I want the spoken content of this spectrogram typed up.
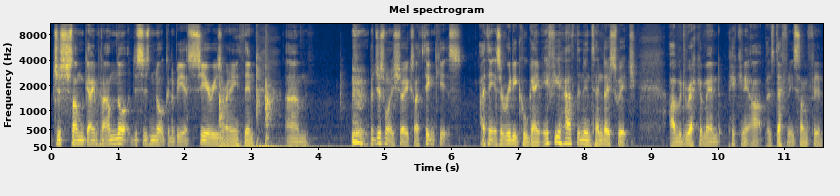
just some gameplay. I'm not, this is not going to be a series or anything. Um, but just want to show you because I think it's, I think it's a really cool game. If you have the Nintendo Switch, I would recommend picking it up. It's definitely something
